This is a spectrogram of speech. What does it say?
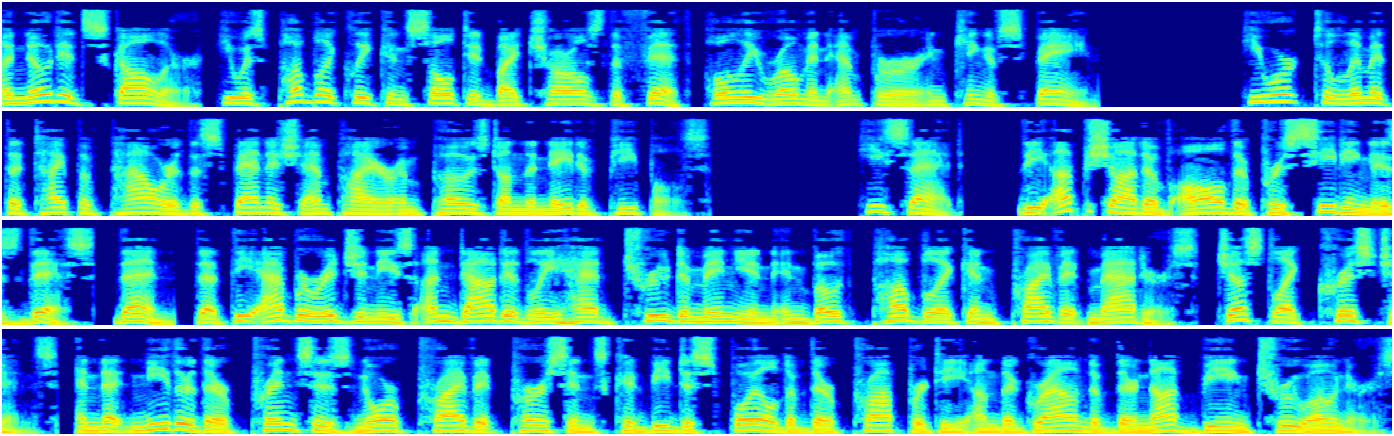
A noted scholar, he was publicly consulted by Charles V, Holy Roman Emperor and King of Spain. He worked to limit the type of power the Spanish Empire imposed on the native peoples. He said, "...the upshot of all the proceeding is this, then, that the Aborigines undoubtedly had true dominion in both public and private matters, just like Christians, and that neither their princes nor private persons could be despoiled of their property on the ground of their not being true owners."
